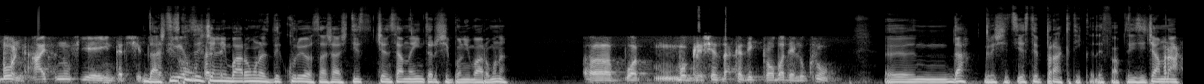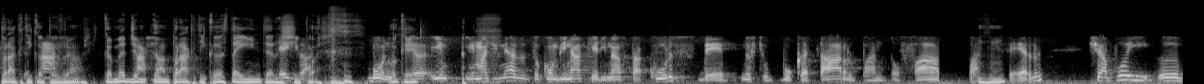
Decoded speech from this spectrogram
Bun, hai să nu fie internship. Dar Să știți fie cum un zice fel în de- limba română? Sunt de curios, așa. Știți ce înseamnă internship în limba română? Uh, o, o greșesc dacă zic probă de lucru? Uh, Da, greșiți. Este practică, de fapt. Îi ziceam noi practică pe Așa. vremuri. Că mergem Așa, în practică. Ăsta e internship Exact. Bun, Ok. okay. uh, im- imaginează-ți o combinație din asta, curs de, nu știu, bucătar, pantofar, patiser și apoi uh,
